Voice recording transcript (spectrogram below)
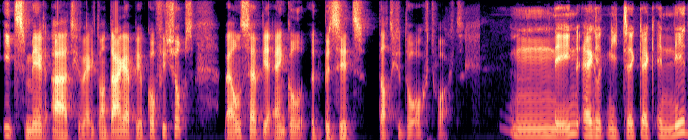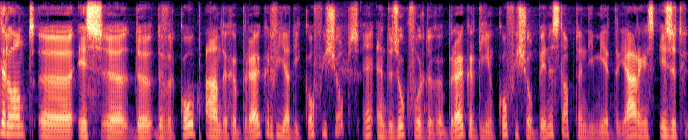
iets meer uitgewerkt, want daar heb je coffeeshops, bij ons heb je enkel het bezit dat gedoogd wordt. Nee, eigenlijk niet. Kijk, in Nederland uh, is uh, de, de verkoop aan de gebruiker via die coffeeshops, hè, en dus ook voor de gebruiker die een coffeeshop binnenstapt en die meerderjarig is, is het,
